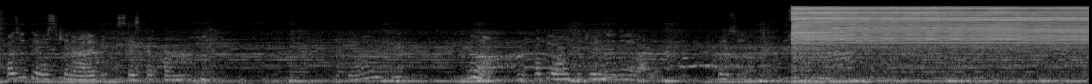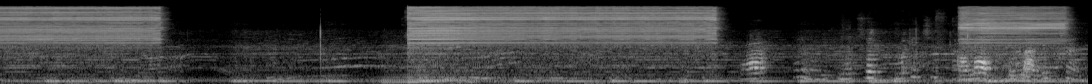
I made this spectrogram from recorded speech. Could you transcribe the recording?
Appoggiati allo schienale perché stai scappando. Più avanti. No, no, un po' più avanti tu in generale. Così. Non so, ma che ci sta? Occhio là, che c'è?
